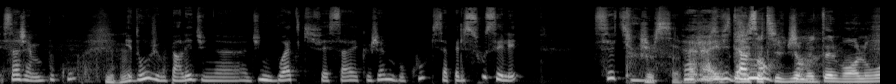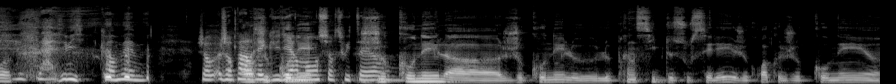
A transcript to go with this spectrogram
Et ça, j'aime beaucoup. Mhm. Et donc, je vais vous parler d'une boîte qui fait ça et que j'aime beaucoup, qui s'appelle Sous Scellé. C'est une... Je le savais. Ah, je le- évidemment, J'ai senti venir genre- mais tellement loin. Ah oui, quand même. J'en parle régulièrement connais- sur Twitter. Je connais la, je connais le, le principe de sous-scellé et je crois que je connais euh,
